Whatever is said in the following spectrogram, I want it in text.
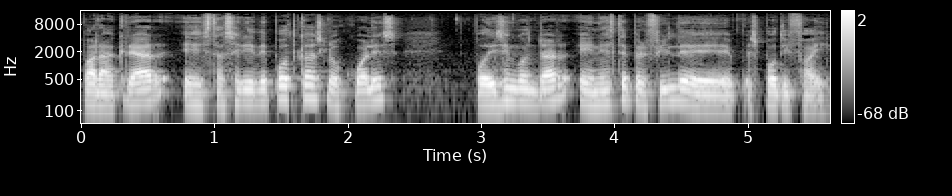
para crear esta serie de podcasts, los cuales podéis encontrar en este perfil de Spotify.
